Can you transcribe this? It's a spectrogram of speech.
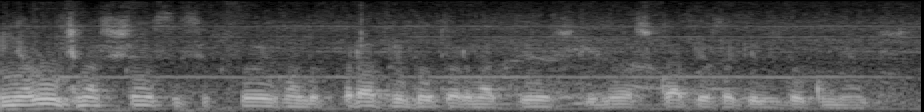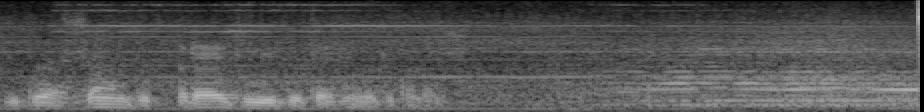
Minha última chance se foi quando o próprio Dr. Matheus deu as cópias daqueles documentos de doação do prédio e do terreno do colégio.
